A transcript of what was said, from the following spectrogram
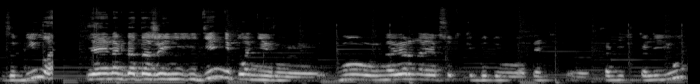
забила. Я иногда даже и день не планирую. Ну, наверное, я все-таки буду опять э, ходить в колею.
